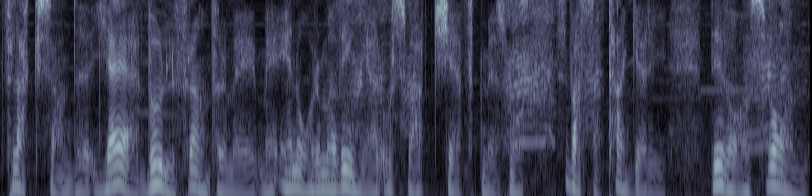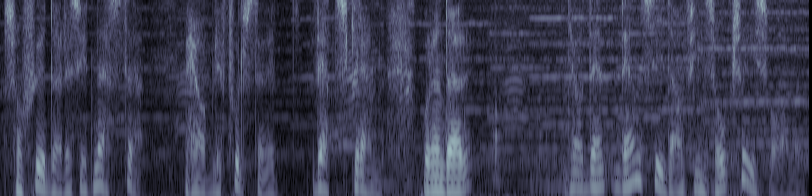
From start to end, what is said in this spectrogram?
flaxande djävul framför mig med enorma vingar och svart käft med små vassa taggar i. Det var en svan som skyddade sitt näste. Men jag blev fullständigt vettskrämd. Och den där, ja den, den sidan finns också i svanen.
